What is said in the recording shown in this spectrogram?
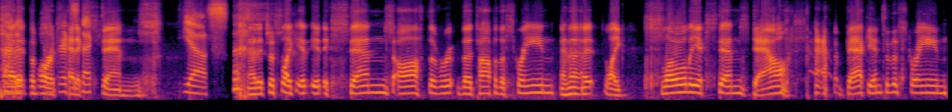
Pat pat it, the more its head neck. extends. Yes. and it's just like it, it extends off the the top of the screen and then it like slowly extends down back into the screen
